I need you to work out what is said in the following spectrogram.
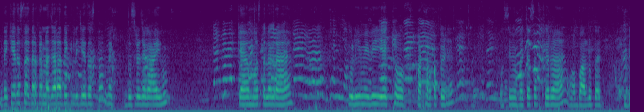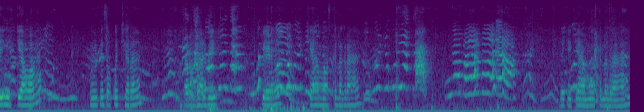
देखिए दोस्तों, इधर का नज़ारा देख लीजिए दोस्तों। मैं दूसरे जगह आई हूँ। क्या मस्त लग रहा है। कुल्ही में भी एक ठो कटहल का पेड़ है। उसी में बच्चा सब खेल रहा है। वहाँ बालू का डिंग किया हुआ है। वहीं पे सब कोई खेल रहा है। और उधर भी पेड़ है। क्या मस्त लग रहा है। देखिए क्या मस्त लग रहा है।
